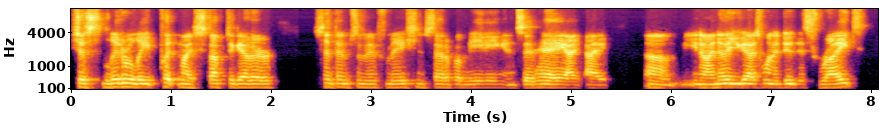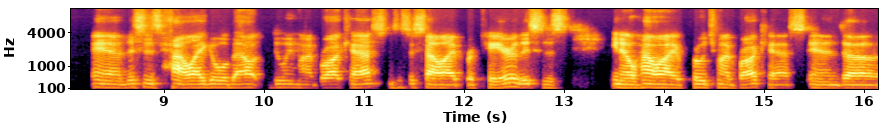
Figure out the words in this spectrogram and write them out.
just literally put my stuff together, sent them some information, set up a meeting, and said, "Hey, I, I um, you know, I know you guys want to do this right, and this is how I go about doing my broadcast. This is how I prepare. This is, you know, how I approach my broadcasts, and uh,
